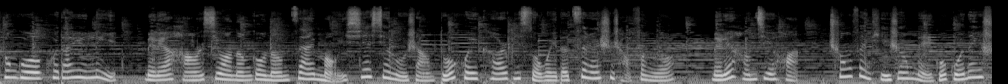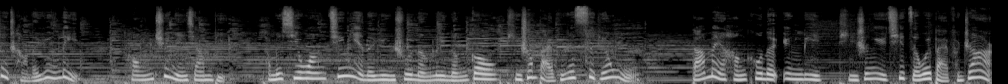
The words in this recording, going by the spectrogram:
通过扩大运力，美联航希望能够能在某一些线路上夺回科尔比所谓的自然市场份额。美联航计划充分提升美国国内市场的运力。同去年相比，他们希望今年的运输能力能够提升百分之四点五。达美航空的运力提升预期则为百分之二。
